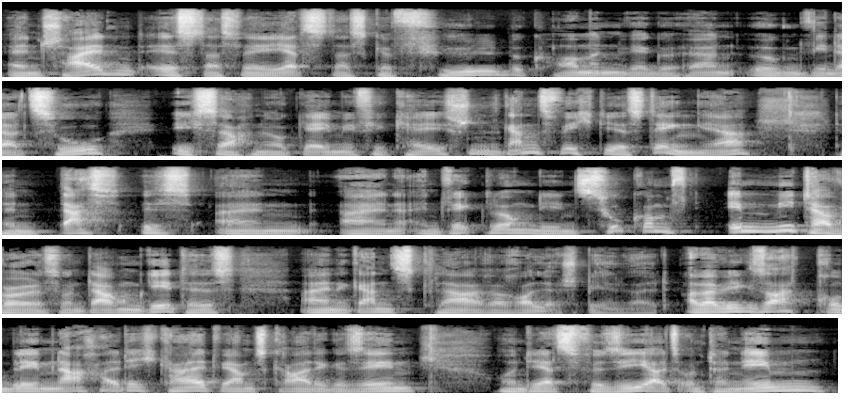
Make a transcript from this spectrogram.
Entscheidend ist, dass wir jetzt das Gefühl bekommen, wir gehören irgendwie dazu. Ich sage nur Gamification, ganz wichtiges Ding, ja. Denn das ist ein, eine Entwicklung, die in Zukunft im Metaverse, und darum geht es, eine ganz klare Rolle spielen wird. Aber wie gesagt, Problem Nachhaltigkeit, wir haben es gerade gesehen. Und jetzt für Sie als Unternehmen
